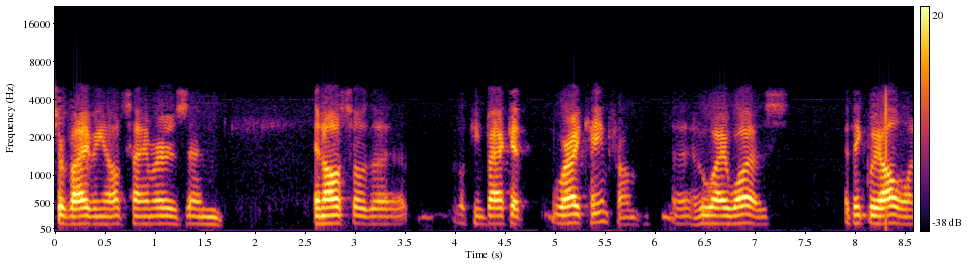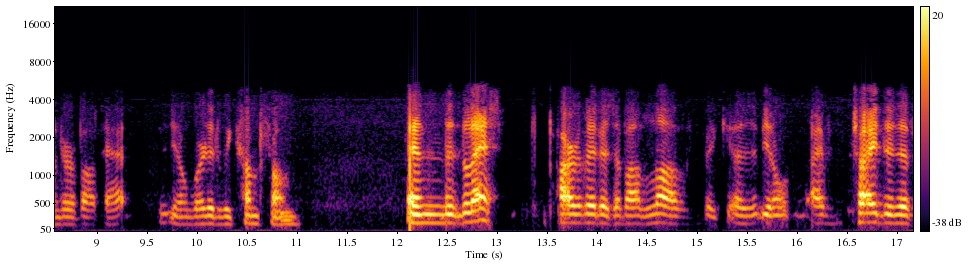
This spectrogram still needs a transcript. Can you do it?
surviving Alzheimer's and and also the looking back at where I came from, uh, who I was. I think we all wonder about that. You know, where did we come from? And the last part of it is about love because you know I've tried to def-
